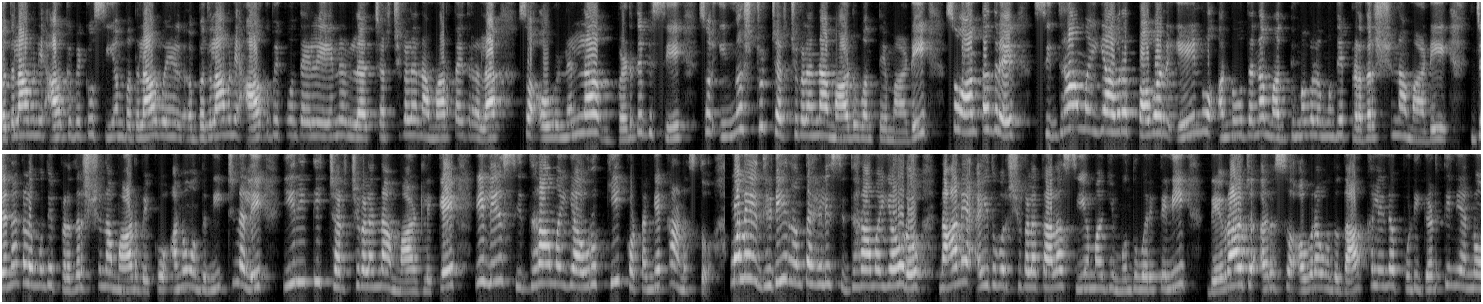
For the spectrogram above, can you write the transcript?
ಬದಲಾವಣೆ ಆಗಬೇಕು ಸಿಎಂ ಬದಲಾವಣೆ ಬದಲಾವಣೆ ಆಗಬೇಕು ಅಂತ ಹೇಳಿ ಏನೆಲ್ಲ ಚರ್ಚೆಗಳನ್ನ ಮಾಡ್ತಾ ಇದ್ರಲ್ಲ ಸೊ ಅವ್ರನ್ನೆಲ್ಲ ಬಡದೆಬಿಸಿ ಸೊ ಇನ್ನಷ್ಟು ಚರ್ಚೆಗಳನ್ನ ಮಾಡುವಂತೆ ಮಾಡಿ ಸೊ ಅಂತಂದ್ರೆ ಸಿದ್ದರಾಮಯ್ಯ ಅವರ ಪವರ್ ಏನು ಅನ್ನೋದನ್ನ ಮಾಧ್ಯಮಗಳ ಮುಂದೆ ಪ್ರದರ್ಶನ ಮಾಡಿ, ಜನಗಳ ಮುಂದೆ ಪ್ರದರ್ಶನ ಮಾಡಬೇಕು ಅನ್ನೋ ಒಂದು ನಿಟ್ಟಿನಲ್ಲಿ ಈ ರೀತಿ ಚರ್ಚೆಗಳನ್ನ ಮಾಡ್ಲಿಕ್ಕೆ ಇಲ್ಲಿ ಸಿದ್ದರಾಮಯ್ಯ ಅವರು ಕೀ ಕೊಟ್ಟಂಗೆ ಕಾಣಿಸ್ತು. ಮೊನ್ನೆ ದಿಢೀರ್ ಅಂತ ಹೇಳಿ ಸಿದ್ದರಾಮಯ್ಯ ಅವರು, ನಾನೇ ಐದು ವರ್ಷಗಳ ಕಾಲ ಸಿಎಂ ಆಗಿ ಮುಂದುವರಿತೀನಿ, ದೇವರಾಜ ಅರಸು ಅವರ ಒಂದು ದಾಖಲೆಯನ್ನ ಪುಡಿಗಡ್ತೀನಿ ಅನ್ನೋ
